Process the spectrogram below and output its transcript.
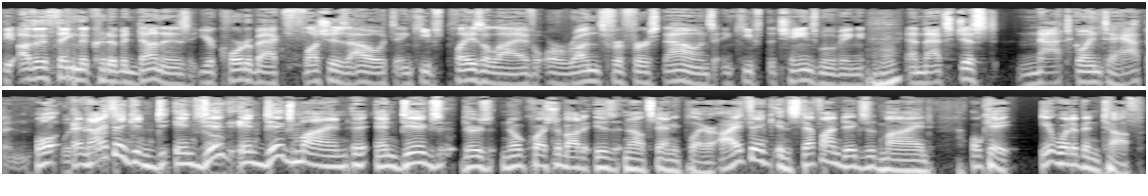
The other thing that could have been done is your quarterback flushes out and keeps plays alive or runs for first downs and keeps the chains moving, and that's just not going to happen. Mm-hmm. Well, and I think in in, Dig, in Diggs' mind, and Diggs, there's no question about it, is an outstanding player. I think in Stefon Diggs' mind, okay, it would have been tough,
